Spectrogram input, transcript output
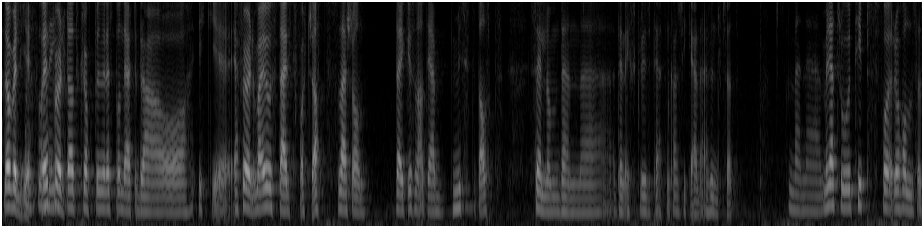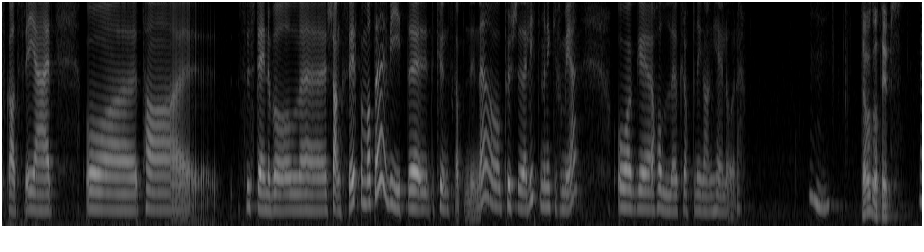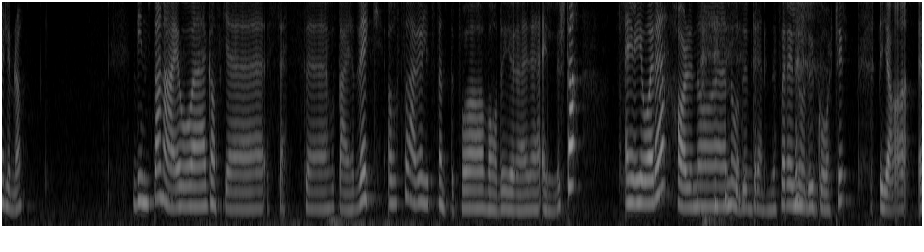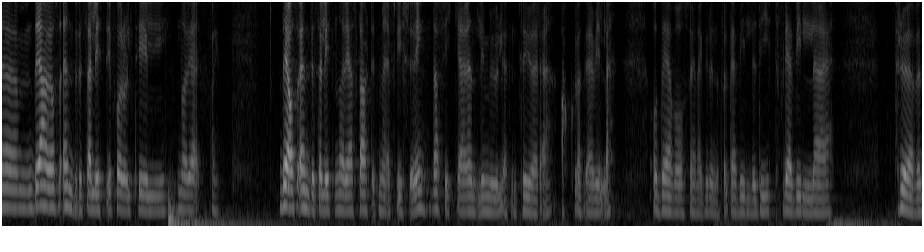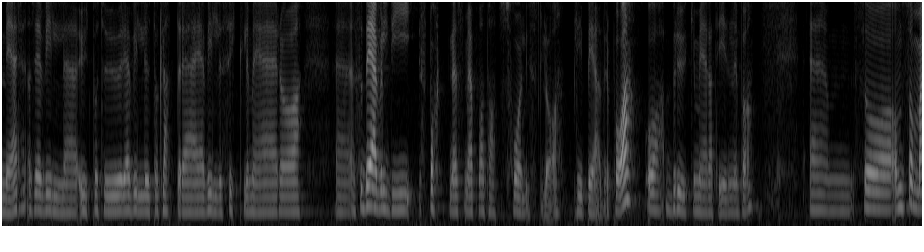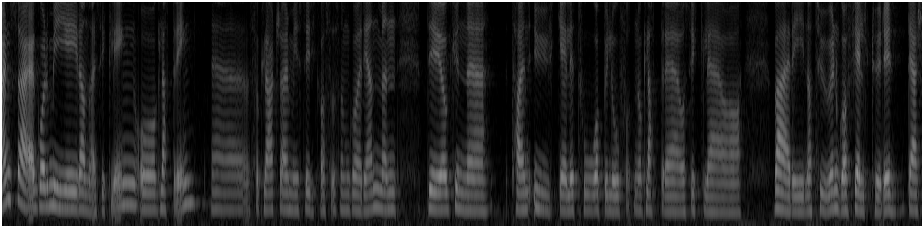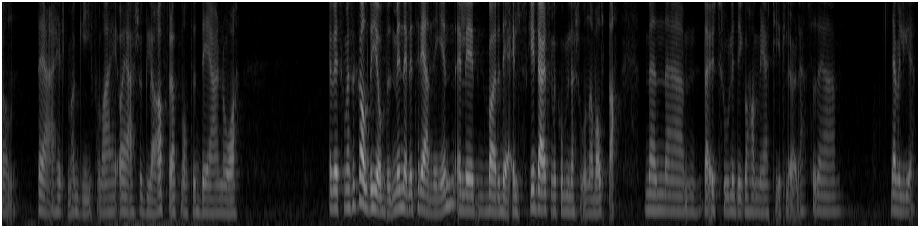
Det var veldig gøy. Og jeg følte at kroppen responderte bra. og ikke, Jeg føler meg jo sterk fortsatt. Så det er sånn, det er ikke sånn at jeg mistet alt. Selv om den, eh, den eksplosiviteten kanskje ikke er der 100% men, eh, men jeg tror tips for å holde seg skadefri er å ta sustainable eh, sjanser, på en måte. Vite kunnskapene dine og pushe deg litt, men ikke for mye. Og holde kroppen i gang hele året. Det var et godt tips. Veldig bra. Vinteren er jo eh, ganske sett eh, hos deg, Hedvig. Og så er vi jo litt spente på hva du gjør eh, ellers, da. I året. Har du noe, noe du brenner for, eller noe du går til? Ja, Um, det har jo også endret seg litt i forhold til når jeg Oi. det har også endret seg litt når jeg startet med frikjøring. Da fikk jeg endelig muligheten til å gjøre akkurat det jeg ville. Og det var også en av grunnene for at jeg ville dit. Fordi jeg ville prøve mer. Altså jeg ville ut på tur, jeg ville ut og klatre, jeg ville sykle mer. Og, eh, så det er vel de sportene som jeg på en måte har hatt så lyst til å bli bedre på og bruke mer av tiden min på. Um, så om sommeren så er, går det mye i landeveissykling og klatring. Uh, så klart så er det mye styrke også som går igjen, men det å kunne ta en uke eller to opp i Lofoten og klatre og sykle og være i naturen, gå fjellturer, det er sånn det er helt magi for meg. Og jeg er så glad for at måte, det er nå Jeg vet ikke om jeg skal kalle det jobben min eller treningen eller bare det jeg elsker. Det er liksom en kombinasjon av alt, da. Men um, det er utrolig digg å ha mer tid til å gjøre det. Så det, det er veldig gøy.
